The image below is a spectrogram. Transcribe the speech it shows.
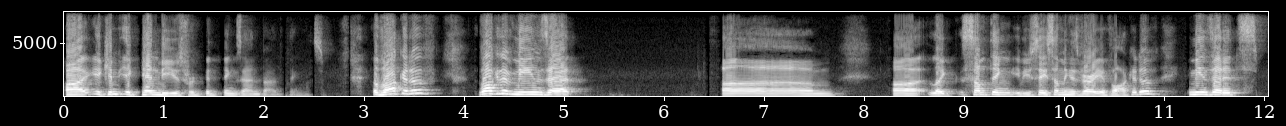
Uh, it can it can be used for good things and bad things. Evocative, evocative means that um, uh, like something. If you say something is very evocative, it means that it's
